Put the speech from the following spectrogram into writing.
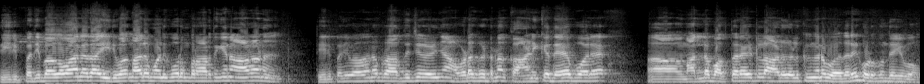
തിരുപ്പതി ഭഗവാൻ അതാ ഇരുപത്തിനാല് മണിക്കൂറും പ്രാർത്ഥിക്കുന്ന ആളാണ്. തിരുപ്പതി ഭഗവാനെ പ്രാർത്ഥിച്ചു കഴിഞ്ഞാൽ അവിടെ കിട്ടണ കാണിക്ക ആ, നല്ല ഭക്തരായിട്ടുള്ള ആളുകൾക്ക് ഇങ്ങനെ വെതറി കൊടുക്കും ദൈവം.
